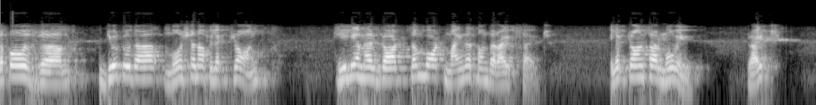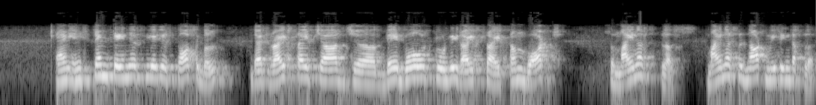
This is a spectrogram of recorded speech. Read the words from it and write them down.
Suppose um, due to the motion of electrons, helium has got somewhat minus on the right side. Electrons are moving, right? And instantaneously it is possible that right side charge, uh, they go to the right side somewhat. So minus plus. Minus is not meeting the plus.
